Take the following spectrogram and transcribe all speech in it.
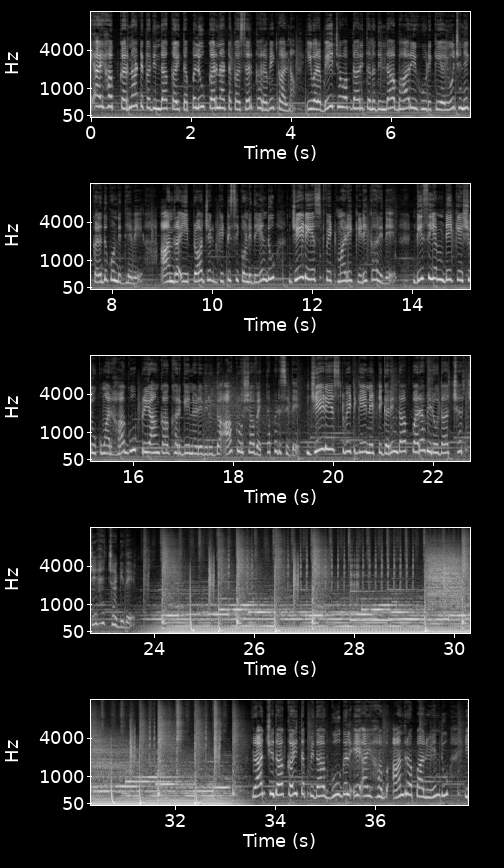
Hub ಕರ್ನಾಟಕದಿಂದ ಕೈತಪ್ಪಲು ಕರ್ನಾಟಕ ಸರ್ಕಾರವೇ ಕಾರಣ. ಇವರ ಬೇಜವಾಬ್ದಾರಿತನದಿಂದ ಭಾರಿ ಹೂಡಿಕೆಯ ಯೋಜನೆ ಕಳೆದುಕೊಂಡಿದ್ದೇವೆ. ಆಂಧ್ರ ಈ ಪ್ರಾಜೆಕ್ಟ್ ಗಿಟ್ಟಿಸಿಕೊಂಡಿದೆ ಎಂದು ಜೆಡಿಎಸ್ ಟ್ವೀಟ್ ಮಾಡಿ ಕಿಡಿಕಾರಿದೆ. ಡಿಸಿಎಂ ಡಿಕೆ ಶಿವಕುಮಾರ್ ಹಾಗೂ ಪ್ರಿಯಾಂಕಾ ಖರ್ಗೆ ನಡೆ ವಿರುದ್ಧ ಆಕ್ರೋಶ ವ್ಯಕ್ತಪಡಿಸಿದೆ. ಜೆಡಿಎಸ್ ಟ್ವೀಟ್ಗೆ ನೆಟ್ಟಿಗರಿಂದ ಪರ ವಿರೋಧ ಚರ್ಚೆ ಹೆಚ್ಚಾಗಿದೆ. ರಾಜ್ಯದ ಕೈತಪ್ಪಿದ ಗೂಗಲ್ ಎಐ ಹಬ್ ಆಂಧ್ರ ಪಾಲು ಎಂದು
